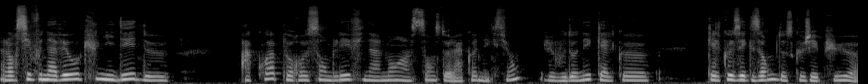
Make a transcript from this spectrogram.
Alors si vous n'avez aucune idée de à quoi peut ressembler finalement un sens de la connexion, je vais vous donner quelques, quelques exemples de ce que j'ai pu euh,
